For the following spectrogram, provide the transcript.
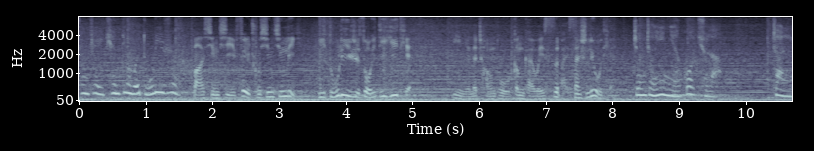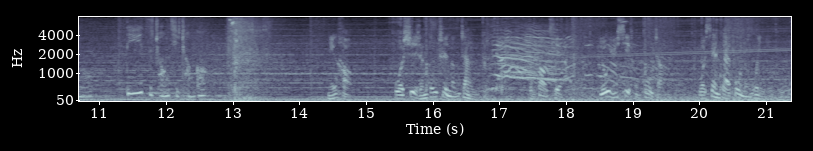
将这一天定为独立日。八星系废除星星历，以独立日作为第一天，一年的长度更改为四百三十六天。整整一年过去了，战炉。第一次重启成功。您好，我是人工智能战炉。很抱歉，由于系统故障，我现在不能为您服务。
